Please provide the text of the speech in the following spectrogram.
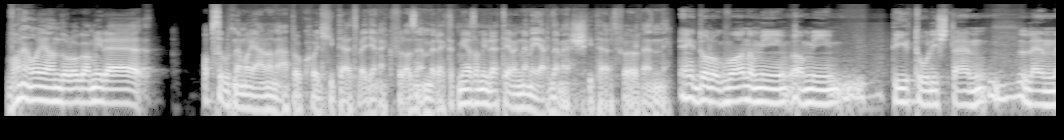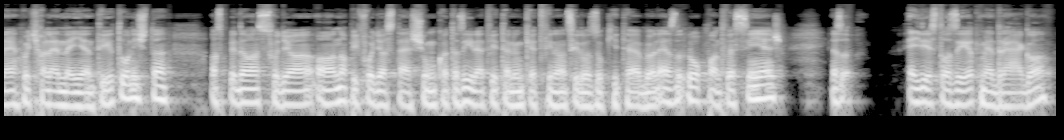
van-e olyan dolog, amire abszolút nem ajánlanátok, hogy hitelt vegyenek föl az emberek? Tehát mi az, amire tényleg nem érdemes hitelt fölvenni? Egy dolog van, ami, ami tiltólistán lenne, hogyha lenne ilyen tiltólista, az például az, hogy a, a napi fogyasztásunkat, az életvételünket finanszírozzuk hitelből. Ez roppant veszélyes. Ez egyrészt azért, mert drága,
